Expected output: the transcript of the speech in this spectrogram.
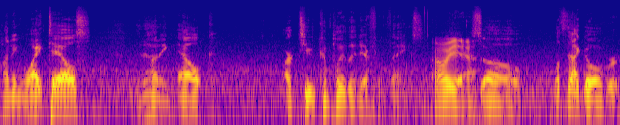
hunting whitetails and hunting elk are two completely different things. Oh yeah. So let's not go over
